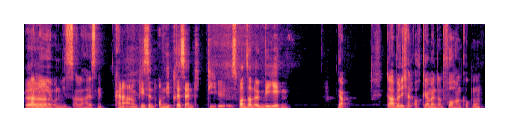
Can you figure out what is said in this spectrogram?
äh, Honey und wie sie es alle heißen. keine Ahnung, die sind omnipräsent. Die äh, sponsern irgendwie jeden. Ja. Da würde ich halt auch gerne mal in den Vorhang gucken,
